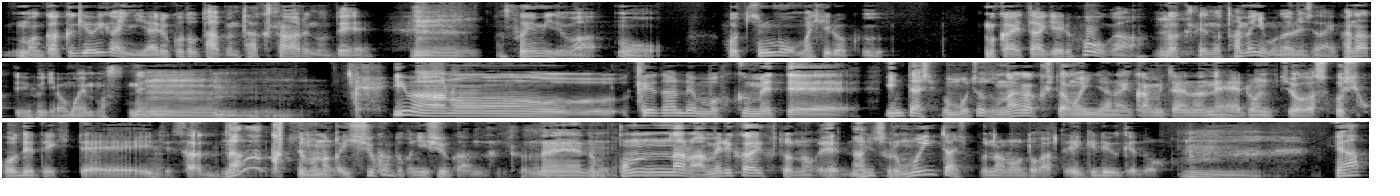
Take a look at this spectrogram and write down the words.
まあ、学業以外にやること多分たくさんあるので、うん。そういう意味では、もう、こっちもまあ広く迎えてあげる方が、学生のためにもなるんじゃないかなっていうふうに思いますね。うん今、あのー経団連も含めて、インターンシップもうちょっと長くした方がいいんじゃないかみたいなね、論調が少しこう出てきていてさ、長くってもなんか1週間とか2週間なんですよね。でもこんなのアメリカ行くとの、え、何それもうインターンシップなのとかって平気で言うけど、うん。やっ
